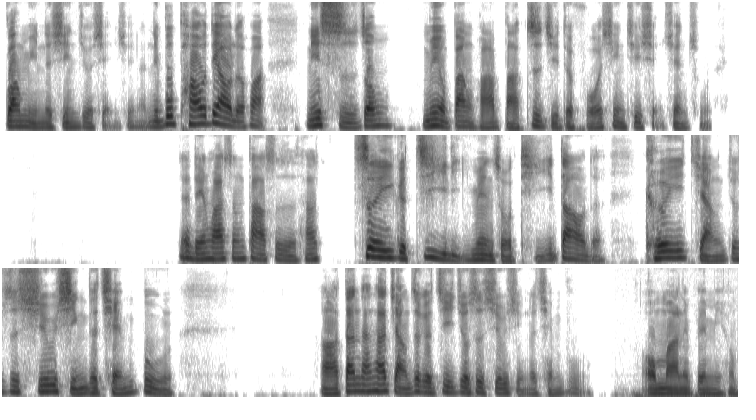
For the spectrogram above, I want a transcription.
光明的心就显现了。你不抛掉的话，你始终没有办法把自己的佛性去显现出来。那莲花生大师他。这一个记里面所提到的，可以讲就是修行的全部啊。单单他讲这个记，就是修行的全部。Om Mani Padme Hum。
